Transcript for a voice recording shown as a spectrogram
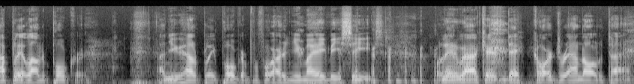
I play a lot of poker. I knew how to play poker before I knew my ABCs. well, anyway, I carried deck cards around all the time.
